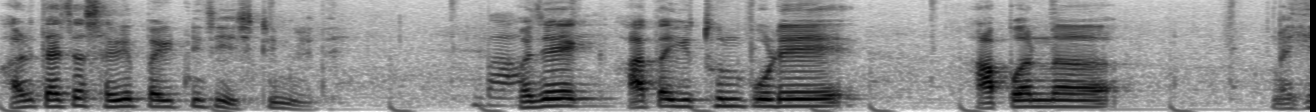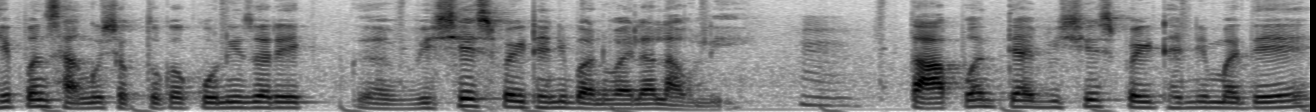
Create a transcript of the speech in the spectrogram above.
आणि त्याच्या सगळी पैठणीची हिस्ट्री मिळते. म्हणजे आता इथून पुढे आपण हे पण सांगू शकतो का कोणी जर एक विशेष पैठणी बनवायला लावली. तर आपण त्या विशेष पैठणीमध्ये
